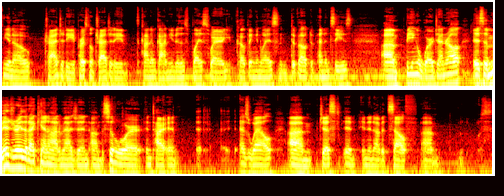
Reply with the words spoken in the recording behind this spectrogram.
you know, tragedy, personal tragedy kind of gotten you to this place where you're coping in ways and develop dependencies. Um, being a war general is a misery that I cannot imagine. Um, the Civil War entire in, uh, as well, um, just in, in and of itself, um, was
